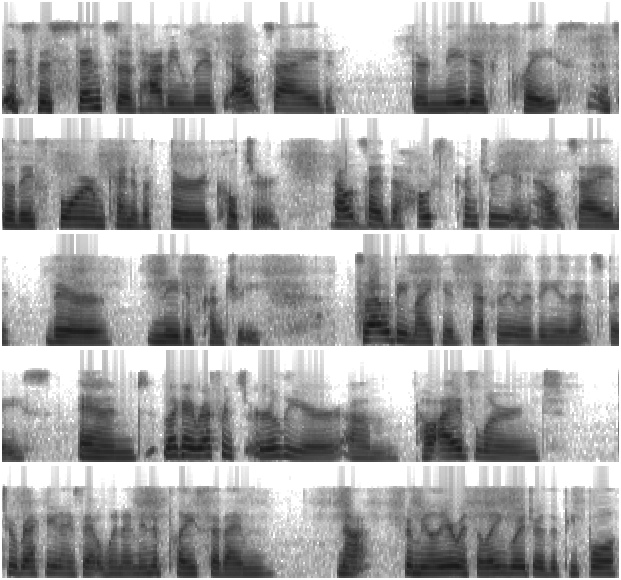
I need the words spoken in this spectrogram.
it's this sense of having lived outside their native place. And so they form kind of a third culture mm-hmm. outside the host country and outside their native country. So that would be my kids, definitely living in that space. And like I referenced earlier, um, how I've learned to recognize that when I'm in a place that I'm not familiar with the language or the people,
